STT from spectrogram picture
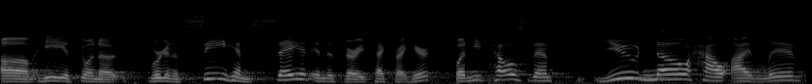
Um, he is going to, we're going to see him say it in this very text right here, but he tells them, You know how I lived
